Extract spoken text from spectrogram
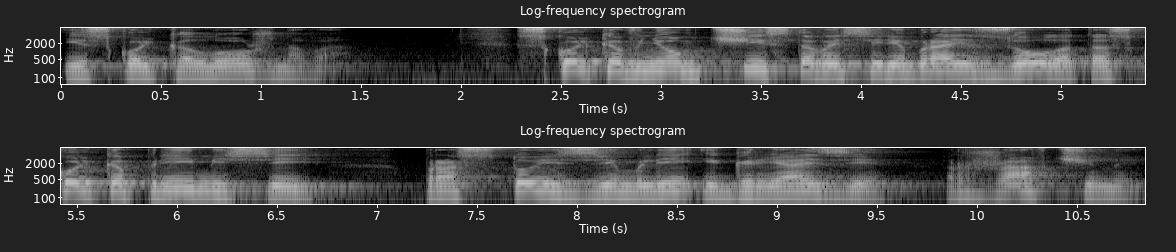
и сколько ложного, сколько в нем чистого серебра и золота, сколько примесей простой земли и грязи, ржавчины.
